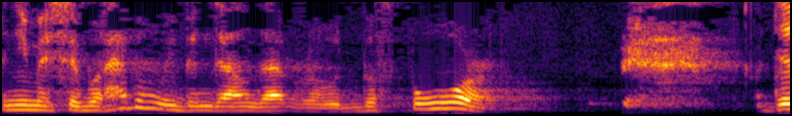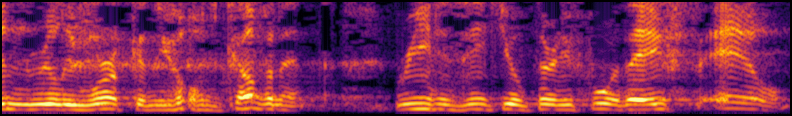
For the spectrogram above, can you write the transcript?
And you may say, well, haven't we been down that road before? It didn't really work in the old covenant. Read Ezekiel 34. They failed.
